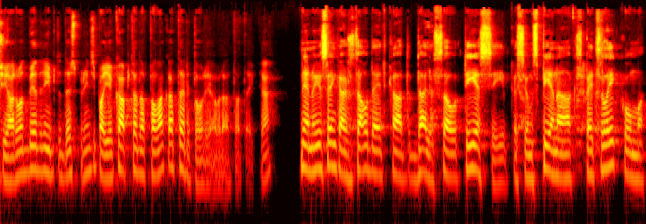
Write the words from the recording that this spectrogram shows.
šī arotbiedrība, tad es principā iekāpu tādā pelēkā teritorijā, varētu tā teikt. Ja? Nē, nu jūs vienkārši zaudējat kādu daļu savu tiesību, kas jums pienāks pēc likuma.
